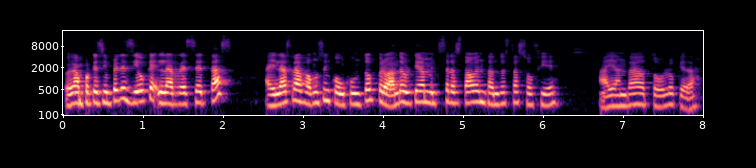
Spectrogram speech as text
Oigan, porque siempre les digo que las recetas, ahí las trabajamos en conjunto, pero anda, últimamente se las estaba aventando esta Sofía. Ahí anda todo lo que da.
